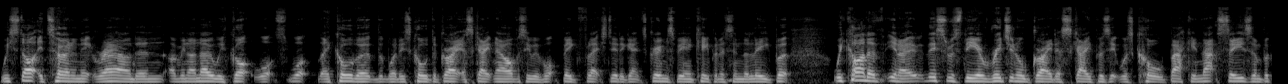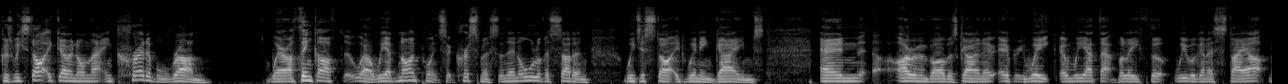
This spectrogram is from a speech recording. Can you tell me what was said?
we started turning it around. And I mean, I know we've got what's what they call the, the what is called the Great Escape now. Obviously, with what Big Fletch did against Grimsby and keeping us in the league, but we kind of, you know, this was the original Great Escape as it was called back in that season because we started going on that incredible run where I think after well we had nine points at Christmas and then all of a sudden we just started winning games and I remember I was going every week, and we had that belief that we were going to stay up.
